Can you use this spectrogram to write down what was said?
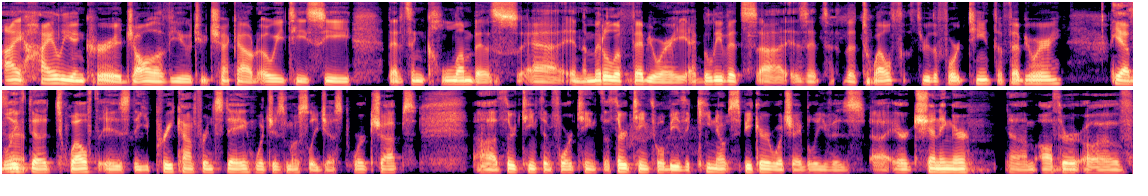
I highly encourage all of you to check out OETC. That's in Columbus uh, in the middle of February. I believe it's uh, is it the 12th through the 14th of February. Yeah, I believe the 12th is the pre conference day, which is mostly just workshops. Uh, 13th and 14th. The 13th will be the keynote speaker, which I believe is uh, Eric Sheninger, um, author of.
